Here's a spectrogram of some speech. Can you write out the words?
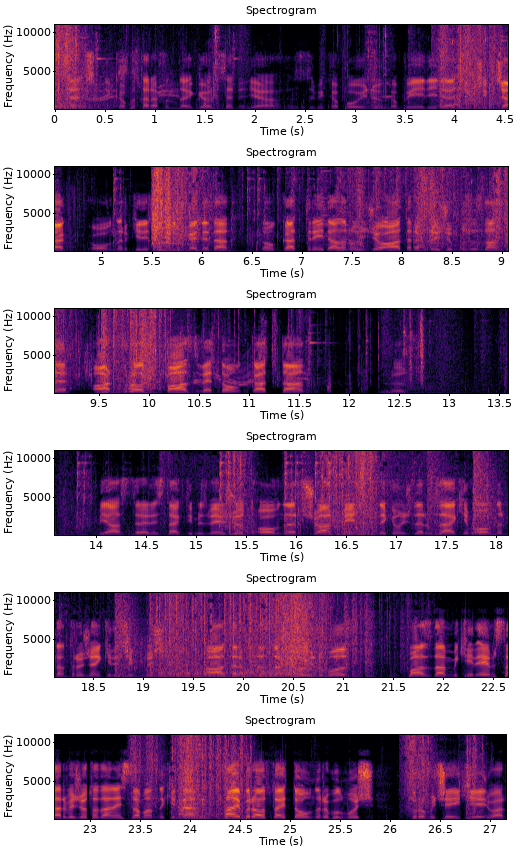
Özel şimdi kapı tarafında görse ya hızlı bir kapı oyunu kapıyı eliyle açıp çıkacak. Owner kill'i çıktı Vikadia'dan. Donkat trade alan oyuncu A tarafına hücumumuz hızlandı. Art Frost, Buzz ve Donkat'tan Rus bir Astralis taktiğimiz mevcut. Owner şu an main üstündeki oyuncularımıza hakim. Owner'dan Trojan kill'i çıkmış. A tarafında hızlanıyor oyunumuz. Buzz'dan bir kill, Emstar ve Jota'dan eş zamanlı killer. Cyber Outside'da Owner'ı bulmuş. Durum 3'e 2 var.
